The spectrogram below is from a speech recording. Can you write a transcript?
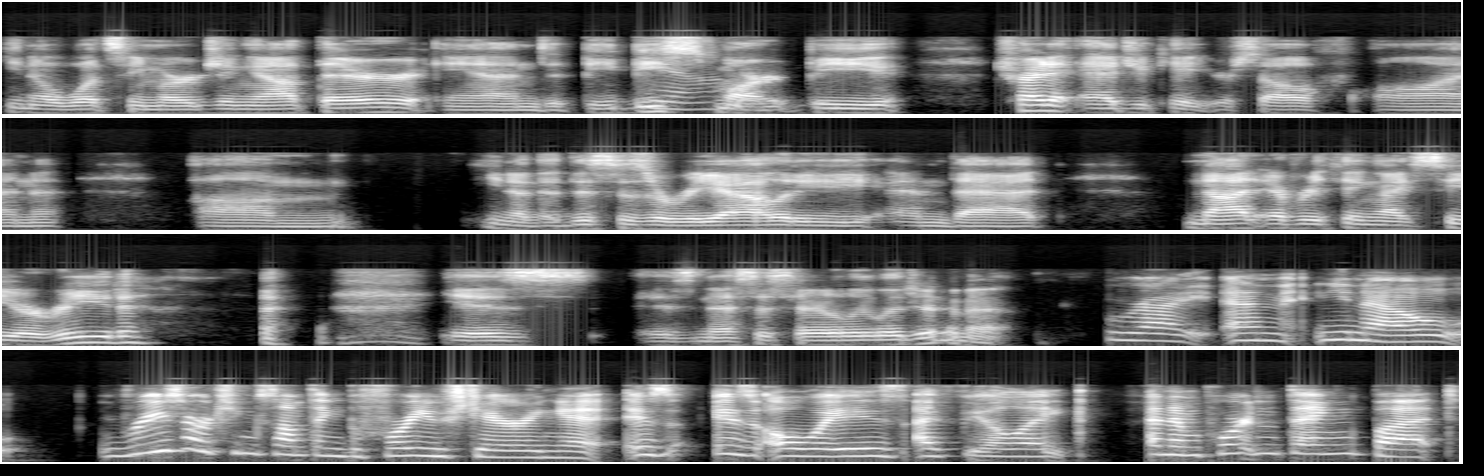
you know what's emerging out there and be be yeah. smart. Be try to educate yourself on um you know that this is a reality and that not everything i see or read is is necessarily legitimate. Right. And you know researching something before you sharing it is is always i feel like an important thing, but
